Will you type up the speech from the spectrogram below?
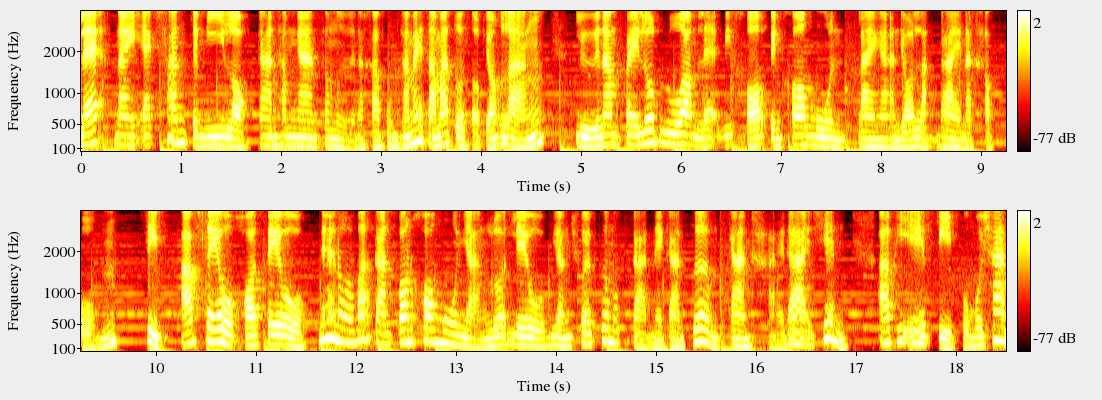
และในแอคชั่นจะมีหลอกการทำงานเสมอนะครับผมทำให้สามารถตรวจสอบย้อนหลัง หรือนำไปรวบรวม และวิเคราะห์เป็นข้อมูลรายงานย้อนหลังได้นะครับผม 10 up sell cross sell แน่นอนว่าการป้อนข้อมูลอย่างรวดเร็ว ยังช่วยเพิ่มโอกาสในการเพิ่มการขายได้ เช่น RPA feed promotion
